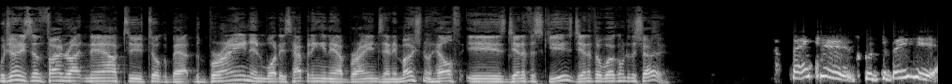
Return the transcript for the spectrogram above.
Well, joining us on the phone right now to talk about the brain and what is happening in our brains and emotional health is Jennifer Skews. Jennifer, welcome to the show. Thank you. It's good to be here.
